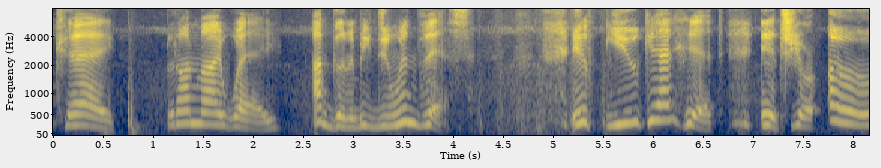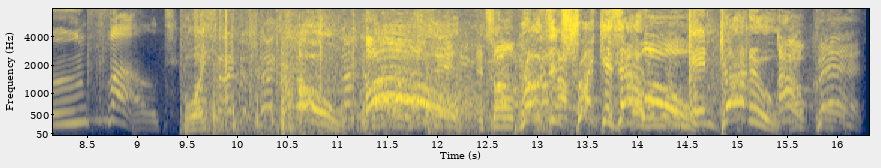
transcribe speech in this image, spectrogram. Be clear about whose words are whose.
Speaker 1: Okay, but on my way, I'm gonna be doing this. If you get hit, it's your own fault.
Speaker 2: Boy. Oh! Oh!
Speaker 3: It's over.
Speaker 2: Rozenstruik is out!
Speaker 3: Whoa!
Speaker 2: Ngannou!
